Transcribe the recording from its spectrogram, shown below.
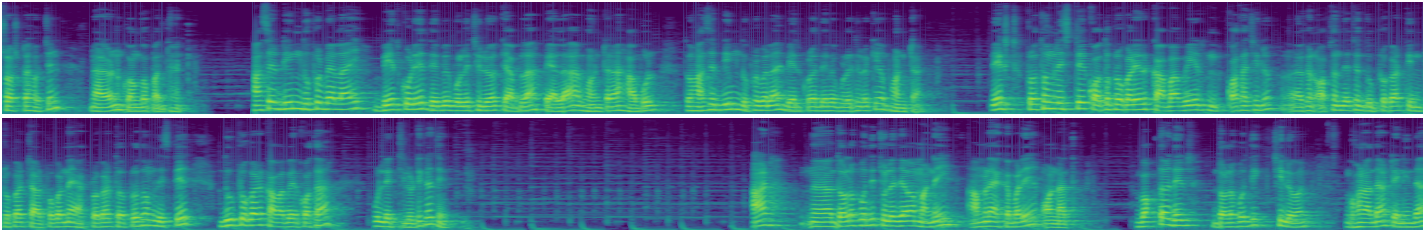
স্রষ্টা হচ্ছেন নারায়ণ গঙ্গোপাধ্যায়। হাঁসের ডিম দুপুরবেলায় বের করে দেবে বলেছিল ক্যাবলা পেলা ভন্টা, হাবুল। তো হাঁসের ডিম দুপুরবেলায় বের করে দেবে বলেছিল কি? ভন্টা। নেক্সট প্রথম লিস্টে কত প্রকারের কাবাবের কথা ছিল? এখন অপশান দিয়েছে দু প্রকার, তিন প্রকার, চার প্রকার, না, এক প্রকার। তো প্রথম লিস্টে দু প্রকার কাবাবের কথা উল্লেখ ছিল, ঠিক আছে? আর দলপতি চলে যাওয়া মানেই আমরা একেবারে অনাথ। বক্তাদের দলপতি ছিল ঘনাদা, টেনিদা,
